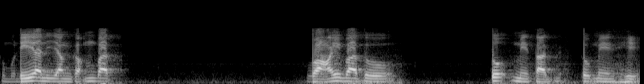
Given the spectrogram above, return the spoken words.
Kemudian yang keempat, wa'ibatu tu'mihi.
